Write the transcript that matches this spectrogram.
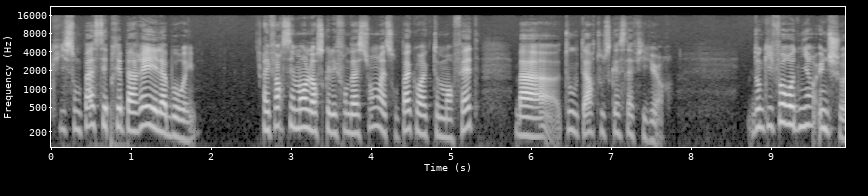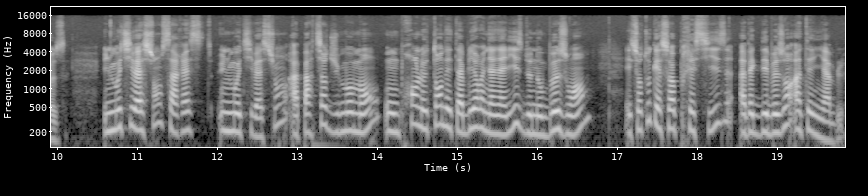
qui ne sont pas assez préparés et élaborés. Et forcément, lorsque les fondations elles sont pas correctement faites, bah tôt ou tard tout se casse la figure. Donc il faut retenir une chose. Une motivation, ça reste une motivation à partir du moment où on prend le temps d'établir une analyse de nos besoins et surtout qu'elle soit précise avec des besoins atteignables.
